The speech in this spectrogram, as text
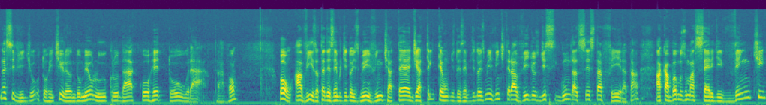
nesse vídeo, eu estou retirando o meu lucro da corretora. Tá bom? Bom, aviso, até dezembro de 2020, até dia 31 de dezembro de 2020, terá vídeos de segunda a sexta-feira, tá? Acabamos uma série de 20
